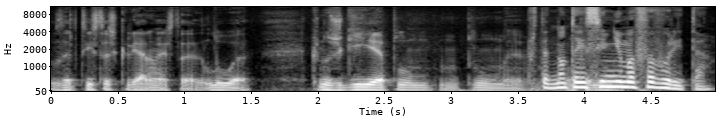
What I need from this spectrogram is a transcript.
os artistas criaram esta lua que nos guia por, um, por uma. Portanto, não um tem assim nenhuma favorita.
